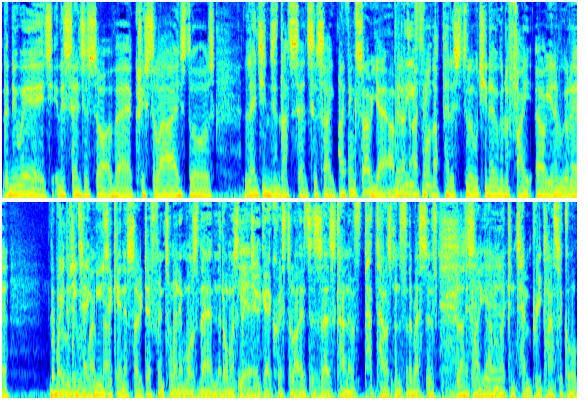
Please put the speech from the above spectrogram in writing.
the new age, in a sense, has sort of uh, crystallised those legends in that sense. It's like I think so. Yeah. I they mean, I, leave th- I them on that pedestal, which you're never going to fight, or you're never going to. The way that we take music in is so different to when it was then that almost they do get crystallized as, as kind of talismans for the rest of. That's it's like it, um, a contemporary classical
